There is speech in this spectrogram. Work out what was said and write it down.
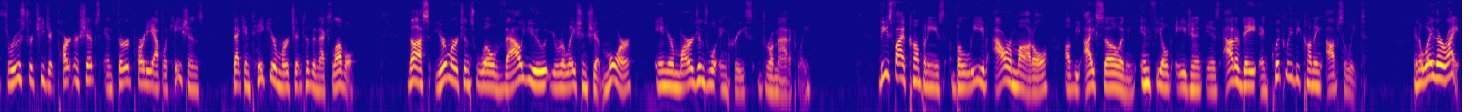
through strategic partnerships and third party applications that can take your merchant to the next level. Thus, your merchants will value your relationship more and your margins will increase dramatically. These five companies believe our model of the ISO and the infield agent is out of date and quickly becoming obsolete. In a way, they're right.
